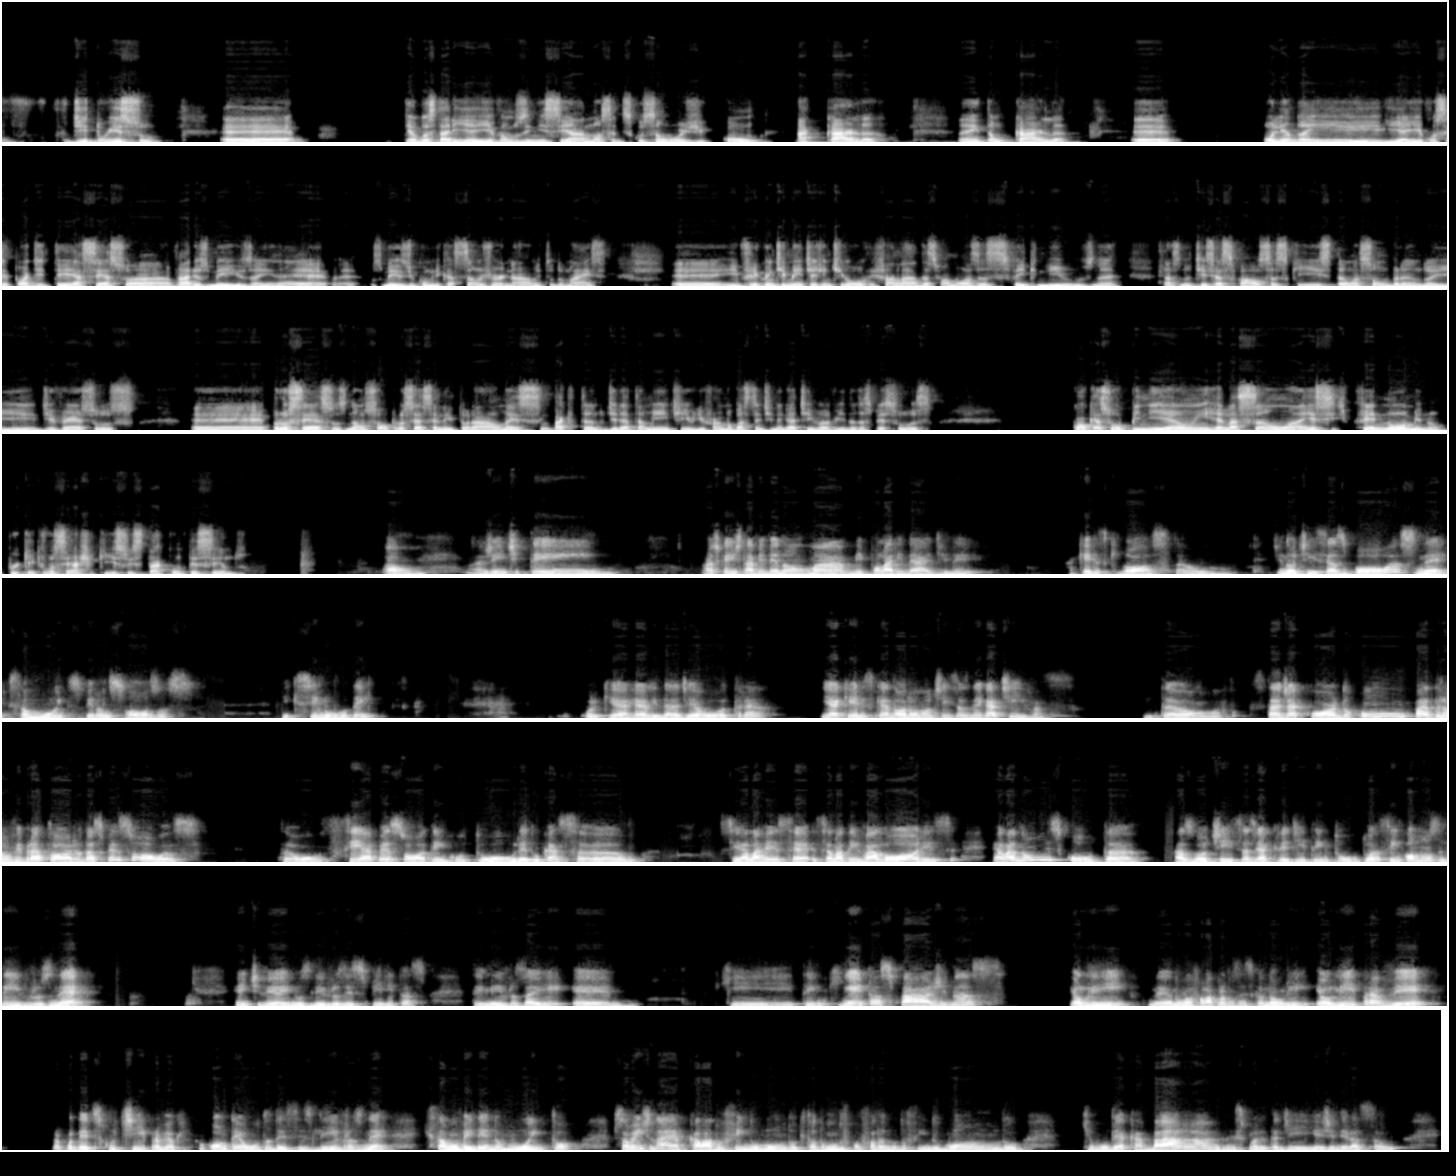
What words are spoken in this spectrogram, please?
dito isso, é, eu gostaria aí, vamos iniciar a nossa discussão hoje com a Carla. Né? Então, Carla, é, olhando aí, e aí você pode ter acesso a vários meios aí, né? Os meios de comunicação, jornal e tudo mais. É, e frequentemente a gente ouve falar das famosas fake news, né? As notícias falsas que estão assombrando aí diversos é, processos, não só o processo eleitoral, mas impactando diretamente e de forma bastante negativa a vida das pessoas. Qual é a sua opinião em relação a esse fenômeno? Por que, que você acha que isso está acontecendo? Bom, a gente tem. Acho que a gente está vivendo uma bipolaridade, né? Aqueles que gostam de notícias boas, né? Que são muito esperançosos, e que se iludem, porque a realidade é outra, e aqueles que adoram notícias negativas. Então, está de acordo com o padrão vibratório das pessoas. Então, se a pessoa tem cultura, educação, se ela, recebe, se ela tem valores, ela não escuta as notícias e acredita em tudo, assim como os livros, né? A gente vê aí nos livros espíritas, tem livros aí é, que tem 500 páginas. Eu li, né? Não vou falar para vocês que eu não li. Eu li para ver, para poder discutir, para ver o, que, o conteúdo desses livros, né? Que estavam vendendo muito, principalmente na época lá do fim do mundo, que todo mundo ficou falando do fim do mundo, que o mundo ia acabar, nesse planeta de regeneração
